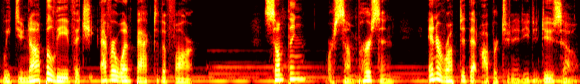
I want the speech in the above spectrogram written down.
We do not believe that she ever went back to the farm. Something or some person interrupted that opportunity to do so.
